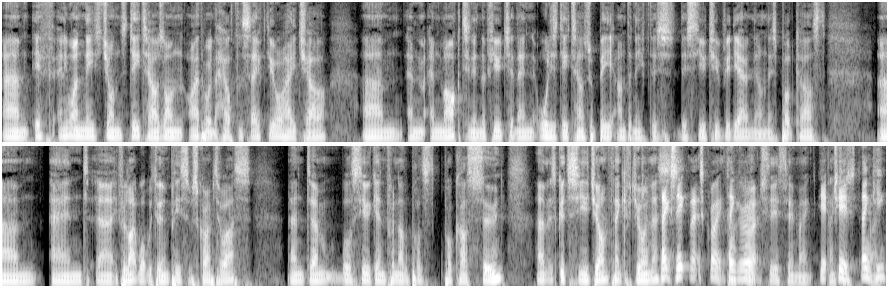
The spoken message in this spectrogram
Um, if anyone needs Jon's details on either the health and safety or HR um, and, and marketing in the future, then all his details will be underneath this this YouTube video and then on this podcast. Um, and uh, if you like what we're doing, please subscribe to us. And um, we'll see you again for another pod- podcast soon. Um, it's good to see you, Jon. Thank you for joining us. Thanks, Nick. That's great. Thank you very much. See you soon, mate. Yeah, Thank cheers. You. Thank Bye. you.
